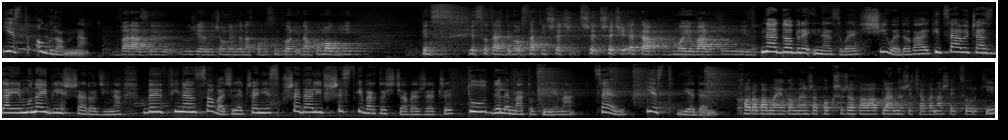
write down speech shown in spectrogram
jest ogromna. Dwa razy ludzie wyciągnęli do nas pomocną dłoń i nam pomogli, więc jest to tak gdyby ostatni, trzeci, trze, trzeci etap mojej walki. Na dobre i na złe siłę do walki cały czas daje mu najbliższa rodzina. By finansować leczenie, sprzedali wszystkie wartościowe rzeczy. Tu dylematów nie ma. Cel jest jeden. Choroba mojego męża pokrzyżowała plany życiowe naszej córki,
